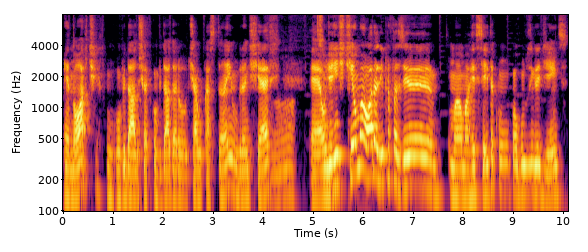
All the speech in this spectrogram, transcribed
é, norte. Um convidado, o chefe convidado era o Thiago Castanho, um grande chefe. Oh, é, onde a gente tinha uma hora ali para fazer uma, uma receita com, com, alguns dos ingredientes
